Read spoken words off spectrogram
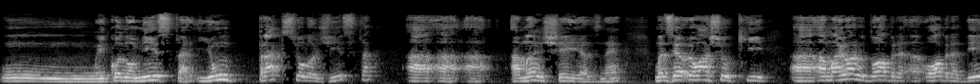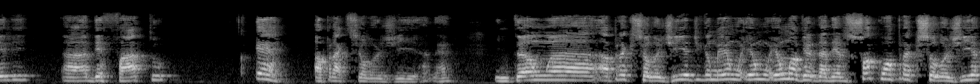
um economista e um praxeologista a, a, a, a mãos cheias, né? Mas eu, eu acho que a, a maior dobra, obra dele, de fato, é a praxeologia, né? Então, a, a praxeologia, digamos, é, um, é, um, é, uma verdadeira. Só com a praxeologia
